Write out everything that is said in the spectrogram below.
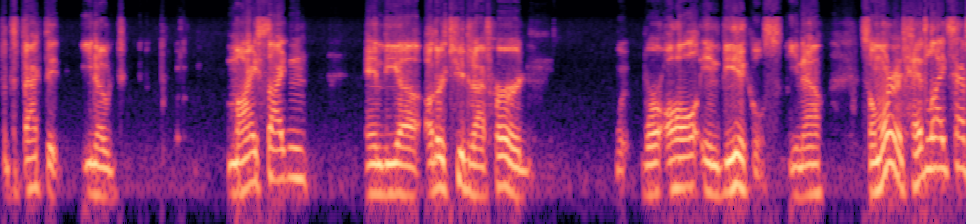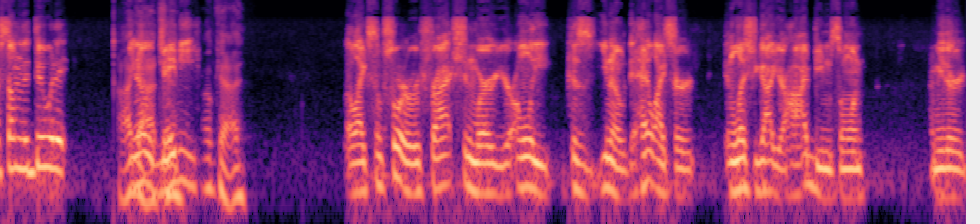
but the fact that you know my sighting and the uh, other two that I've heard w- were all in vehicles. You know, so I'm wondering if headlights have something to do with it. I You know, gotcha. maybe- okay. like some sort of refraction where you're only because you know the headlights are unless you got your high beams on i mean they're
